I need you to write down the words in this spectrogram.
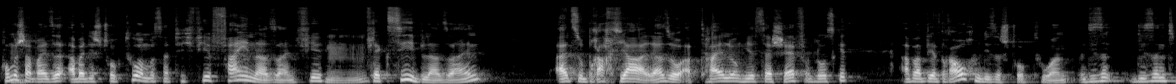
Komischerweise, mhm. aber die Struktur muss natürlich viel feiner sein, viel mhm. flexibler sein, als so brachial, ja, so Abteilung, hier ist der Chef und los geht's. Aber wir brauchen diese Strukturen. Und die sind, die sind,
